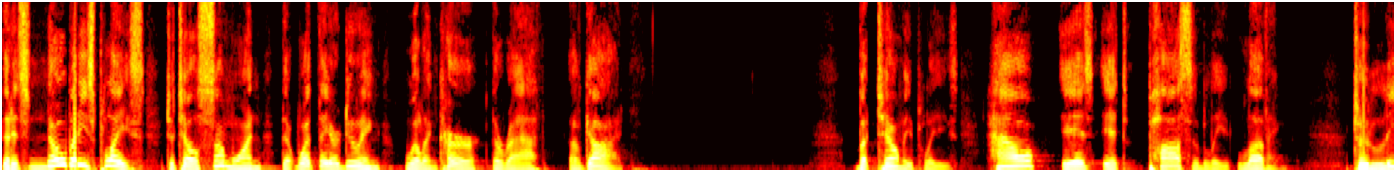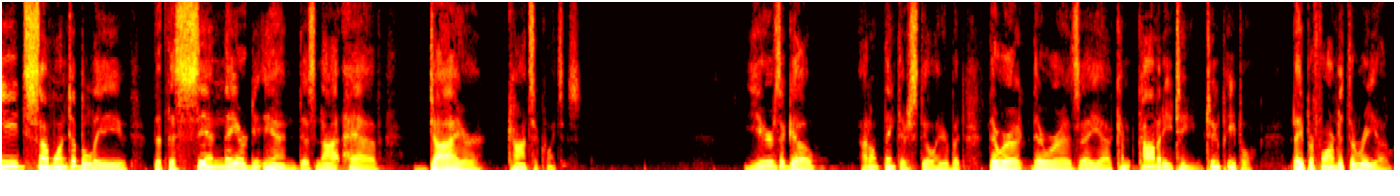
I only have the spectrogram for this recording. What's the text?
that it's nobody's place to tell someone that what they are doing will incur the wrath of God. But tell me, please, how is it possibly loving to lead someone to believe that the sin they are in does not have dire consequences? Years ago, I don't think they're still here, but there were there was a uh, com- comedy team, two people. They performed at the Rio.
